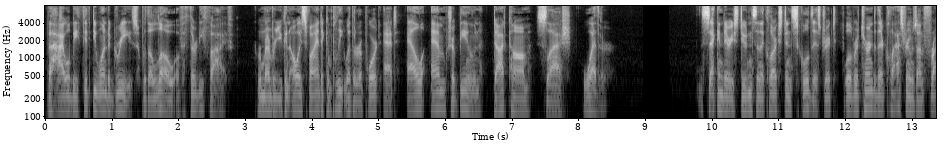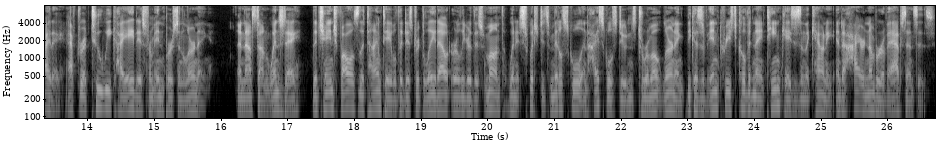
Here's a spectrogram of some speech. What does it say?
The high will be 51 degrees with a low of 35. Remember, you can always find a complete weather report at lmtribune.com slash weather. Secondary students in the Clarkston School District will return to their classrooms on Friday after a two-week hiatus from in-person learning. Announced on Wednesday, the change follows the timetable the district laid out earlier this month when it switched its middle school and high school students to remote learning because of increased COVID 19 cases in the county and a higher number of absences.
